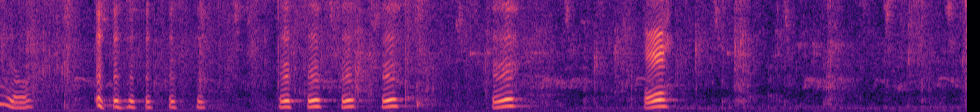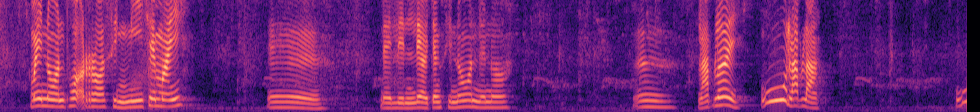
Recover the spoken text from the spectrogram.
มหนู อืมอืมอืมอืมอืมเอ้ยไม่นอนเพราะรอสิ่งนี้ใช่ไหม เออ ได้เล่นแล้วจังสินอนเนาะ เออ รับเลย อู้รับล่ะ อู้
